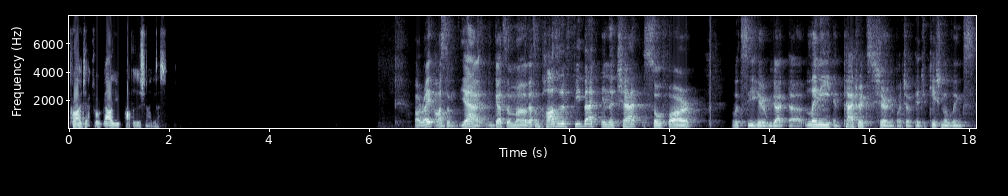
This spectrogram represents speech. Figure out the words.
project or value proposition, I guess. All right, awesome. Yeah, we've got some uh, got some positive feedback in the chat so far. Let's see here. We got uh, Lenny and Patrick sharing a bunch of educational links.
